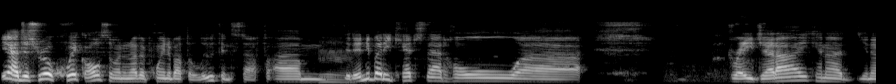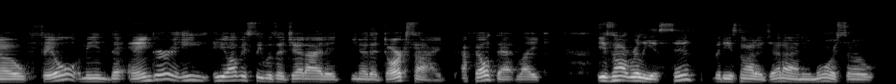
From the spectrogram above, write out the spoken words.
yeah, just real quick, also, on another point about the Luthen stuff. Um, Mm. Did anybody catch that whole uh, Gray Jedi kind of, you know, feel? I mean, the anger. He he obviously was a Jedi that you know that dark side. I felt that like he's not really a Sith, but he's not a Jedi anymore. So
